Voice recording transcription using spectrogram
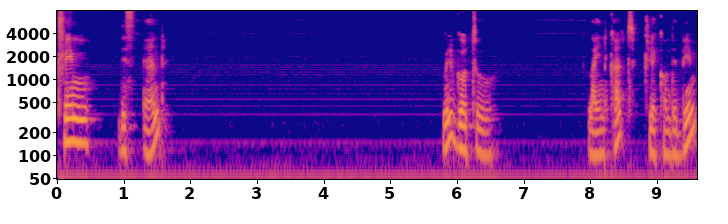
trim this end. We'll go to line cut click on the beam.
